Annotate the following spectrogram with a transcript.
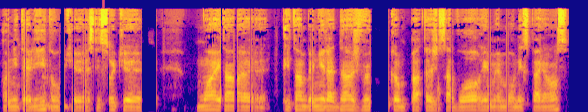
en Italie donc c'est sûr que moi étant étant baigné là-dedans je veux comme partager mon savoir et même mon expérience.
